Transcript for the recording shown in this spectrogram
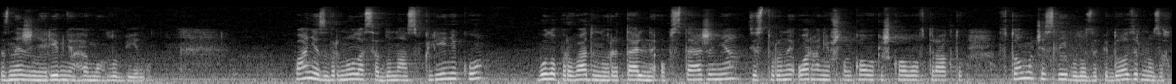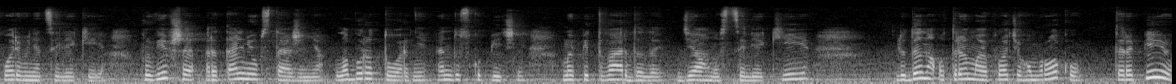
зниження рівня гемоглобіну. Пані звернулася до нас в клініку. Було проведено ретельне обстеження зі сторони органів шлунково-кишкового тракту, в тому числі було запідозрено захворювання целіакія. Провівши ретельні обстеження, лабораторні, ендоскопічні, ми підтвердили діагноз целіакії. Людина отримує протягом року терапію,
